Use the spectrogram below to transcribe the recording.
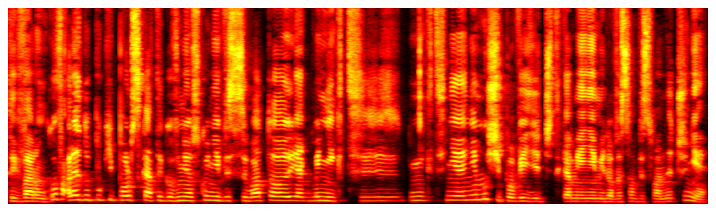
tych warunków, ale dopóki Polska tego wniosku nie wysyła, to jakby nikt, nikt nie, nie musi powiedzieć, czy te kamienie milowe są wysłane, czy nie.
